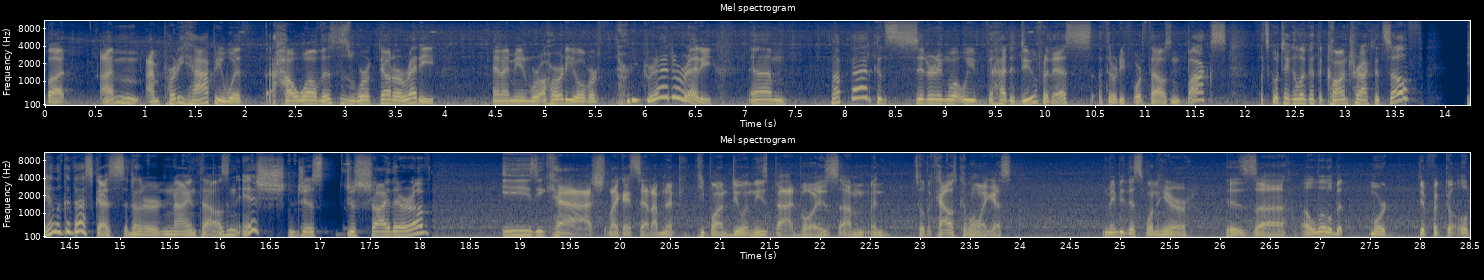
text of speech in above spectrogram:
but I'm I'm pretty happy with how well this has worked out already. And I mean, we're already over 30 grand already. Um, not bad considering what we've had to do for this. 34,000 bucks. Let's go take a look at the contract itself. Yeah, look at this, guys. Another 9,000 ish, just just shy thereof easy cash. Like I said, I'm to keep on doing these bad boys um, until the cows come home, I guess. Maybe this one here is uh, a little bit more difficult.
